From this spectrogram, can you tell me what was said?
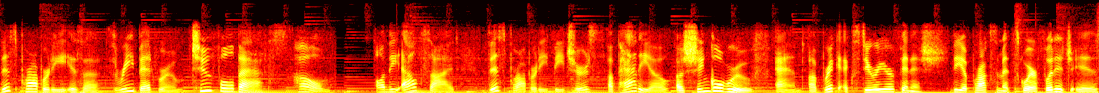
This property is a three bedroom, two full baths home. On the outside, this property features a patio, a shingle roof, and a brick exterior finish. The approximate square footage is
